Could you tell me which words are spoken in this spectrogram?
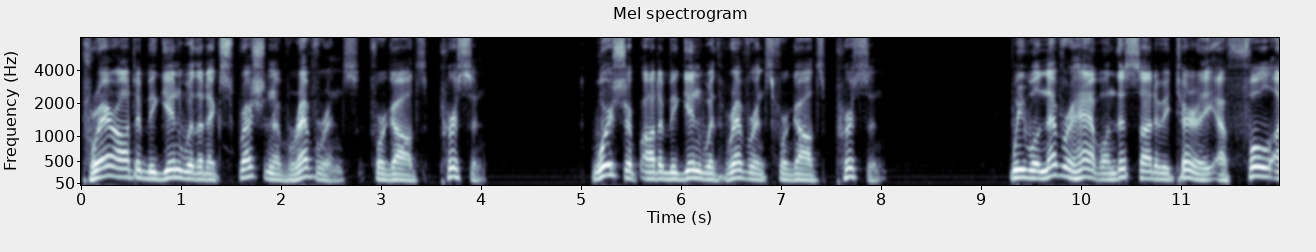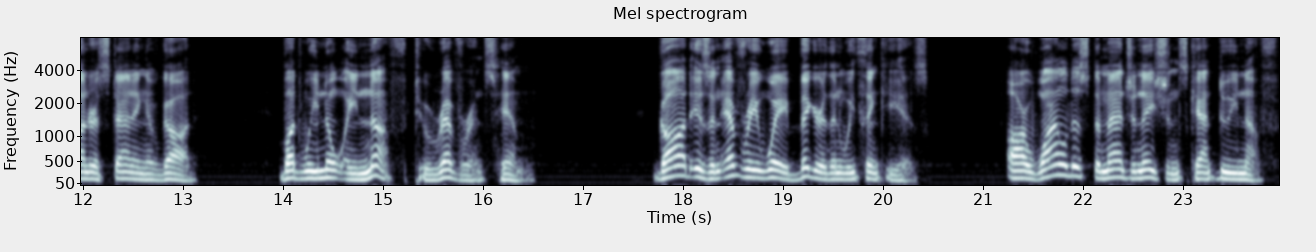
prayer ought to begin with an expression of reverence for God's person. Worship ought to begin with reverence for God's person. We will never have on this side of eternity a full understanding of God, but we know enough to reverence Him. God is in every way bigger than we think He is. Our wildest imaginations can't do enough.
